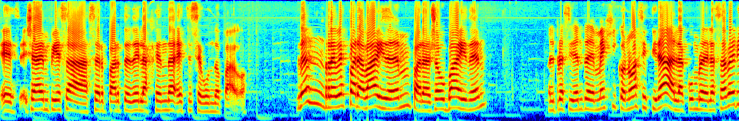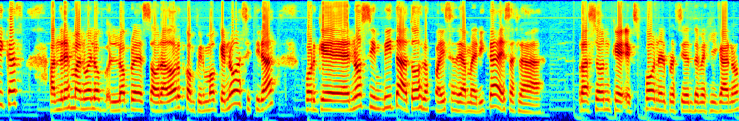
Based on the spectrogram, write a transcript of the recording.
ya empieza a ser parte de la agenda este segundo pago. Gran revés para Biden, para Joe Biden. El presidente de México no asistirá a la cumbre de las Américas. Andrés Manuel Ló- López Obrador confirmó que no asistirá porque no se invita a todos los países de América. Esa es la razón que expone el presidente mexicano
